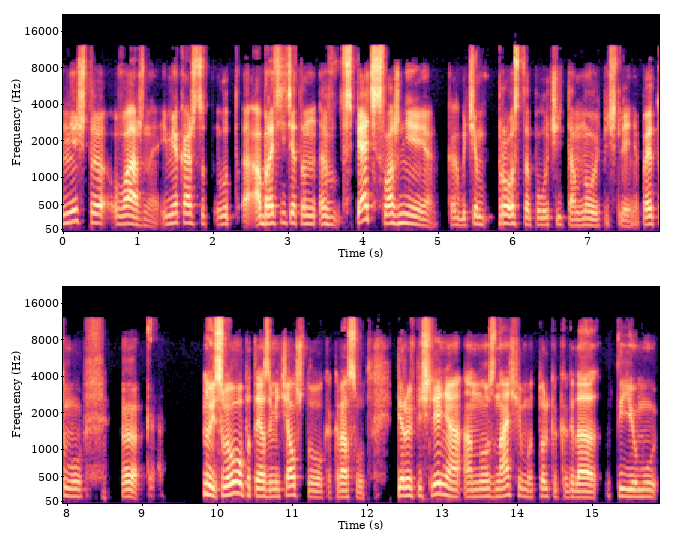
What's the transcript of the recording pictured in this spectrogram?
нечто важное. И мне кажется, вот обратить это вспять сложнее, как бы, чем просто получить там новое впечатление. Поэтому, э, ну, из своего опыта я замечал, что как раз вот первое впечатление, оно значимо только когда ты ему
